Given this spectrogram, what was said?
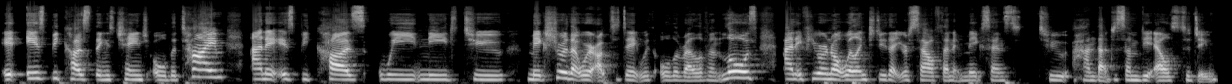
It is because things change all the time. And it is because we need to make sure that we're up to date with all the relevant laws. And if you're not willing to do that yourself, then it makes sense to hand that to somebody else to do.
